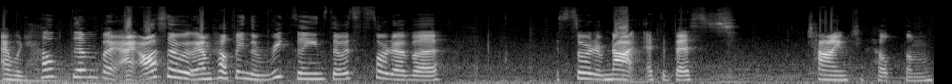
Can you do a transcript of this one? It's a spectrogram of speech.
I would help them, but I also am helping the Rieklings, so it's sort of a... It's sort of not at the best time to help them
